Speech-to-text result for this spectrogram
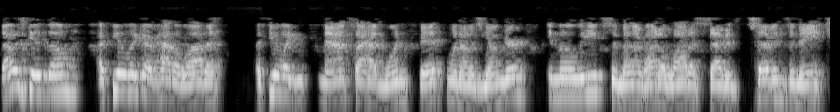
that was good though. I feel like I've had a lot of, I feel like Matt's I had one fifth when I was younger in the elites and then I've had a lot of sevens, sevens and eights.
